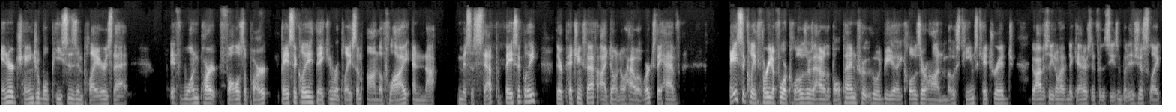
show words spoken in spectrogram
interchangeable pieces and players that if one part falls apart, basically, they can replace them on the fly and not miss a step. Basically, their pitching staff, I don't know how it works. They have basically three to four closers out of the bullpen who, who would be a closer on most teams. Kittredge, you know, obviously, you don't have Nick Anderson for the season, but it's just like,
